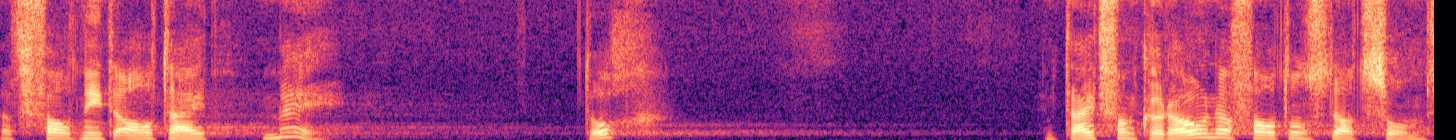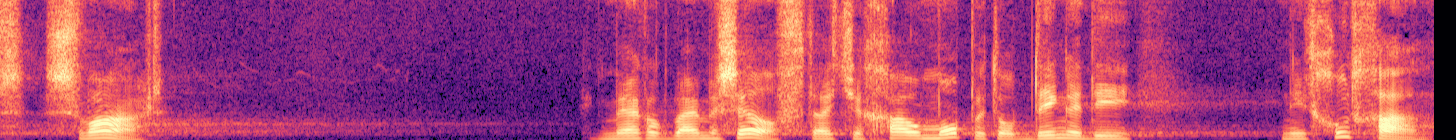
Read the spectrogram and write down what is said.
Dat valt niet altijd mee. Toch? In tijd van corona valt ons dat soms zwaar. Ik merk ook bij mezelf dat je gauw moppert op dingen die niet goed gaan.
